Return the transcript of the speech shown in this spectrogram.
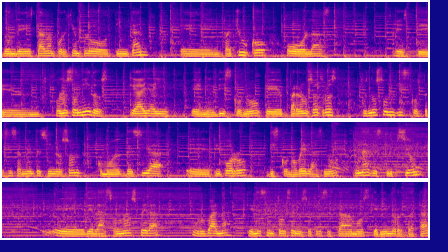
donde estaban, por ejemplo, Tintán en Pachuco o las este, o los sonidos que hay ahí en el disco, ¿no? Que para nosotros pues no son discos precisamente, sino son, como decía eh, Piporro, disconovelas, ¿no? Una descripción eh, de la sonósfera urbana que en ese entonces nosotros estábamos queriendo retratar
